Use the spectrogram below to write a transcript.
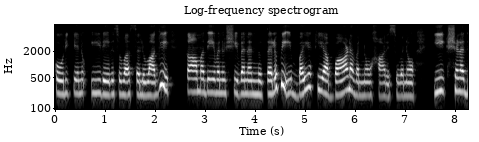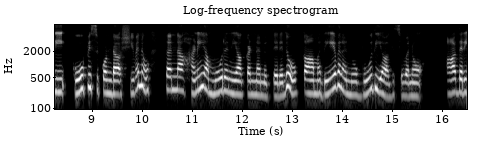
ಕೋರಿಕೆಯನ್ನು ಈಡೇರಿಸುವ ಸಲುವಾಗಿ ಕಾಮದೇವನು ಶಿವನನ್ನು ತಲುಪಿ ಬಯಕೆಯ ಬಾಣವನ್ನು ಹಾರಿಸುವನು. ಈ ಕ್ಷಣದಿ ಕೋಪಿಸಿಕೊಂಡ ಶಿವನು ತನ್ನ ಹಣೆಯ ಮೂರನೆಯ ಕಣ್ಣನ್ನು ತೆರೆದು ಕಾಮದೇವನನ್ನು ಬೂದಿಯಾಗಿಸುವನು. ಆದರೆ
